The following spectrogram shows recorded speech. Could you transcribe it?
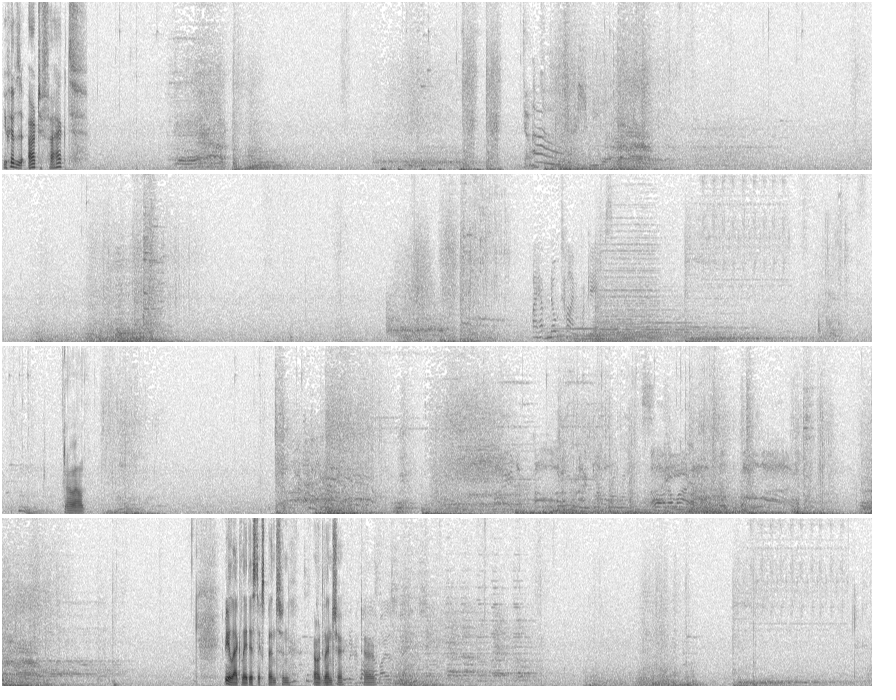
You have the artifact. Really like latest expansion or adventure. whatever.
